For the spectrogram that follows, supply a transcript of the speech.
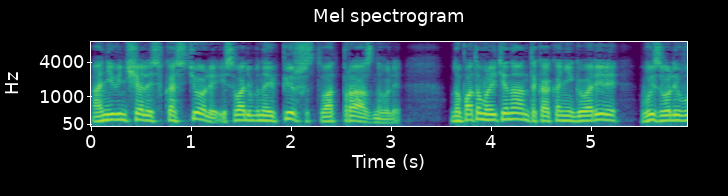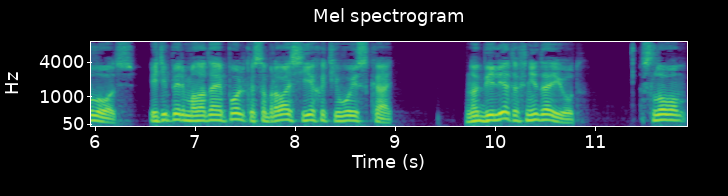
Они венчались в костеле и свадебное пиршество отпраздновали, но потом лейтенанта, как они говорили, вызвали в Лодзь, и теперь молодая полька собралась ехать его искать. Но билетов не дают. Словом,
